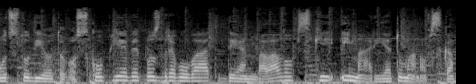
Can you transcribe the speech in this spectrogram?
Од студиото во Скопје ве поздравуваат Дејан Балаловски и Марија Тумановска.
